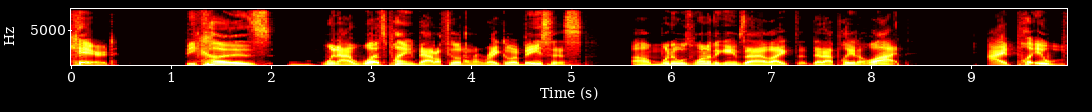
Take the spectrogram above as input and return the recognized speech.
cared because when I was playing Battlefield on a regular basis, um, when it was one of the games that I liked that I played a lot, I play it,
